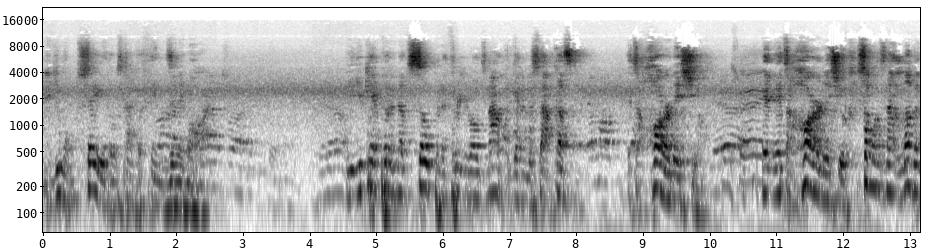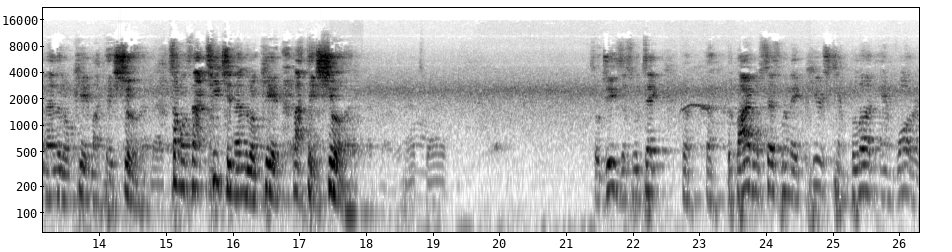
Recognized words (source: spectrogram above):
And you won't say those type of things anymore. You, you can't put enough soap in a three-year-old's mouth to get him to stop cussing. It's a hard issue. It, it's a hard issue. Someone's not loving that little kid like they should. Someone's not teaching that little kid like they should. That's right. So Jesus would take the, the, the Bible says when they pierced him, blood and water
